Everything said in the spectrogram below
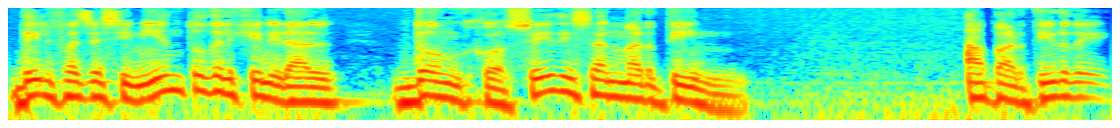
del fallecimiento del general don José de San Martín. A partir de...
